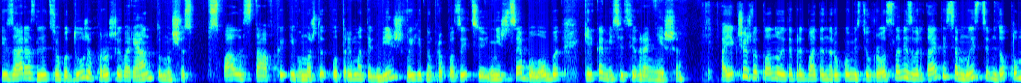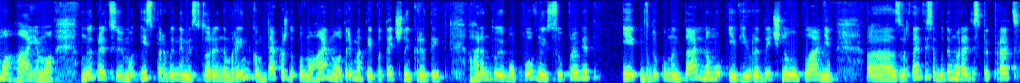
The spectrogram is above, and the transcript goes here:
і зараз для цього дуже хороший варіант, тому що спали ставки, і ви можете отримати більш вигідну пропозицію, ніж це було би кілька місяців раніше. А якщо ж ви плануєте придбати нерухомість у Вроцлаві, звертайтеся, ми з цим допомагаємо. Ми працюємо із первинним і вторинним ринком, також допомагаємо отримати іпотечний кредит, гарантуємо повний супровід. І в документальному, і в юридичному плані Е, звертайтеся, будемо раді співпраці.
